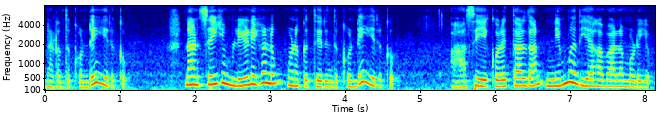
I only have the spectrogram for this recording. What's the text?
நடந்து கொண்டே இருக்கும். நான் செய்யும் லீலைகளும் உனக்கு தெரிந்து கொண்டே இருக்கும். ஆசையை குறைத்தால்தான் நிம்மதியாக வாழ முடியும்.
